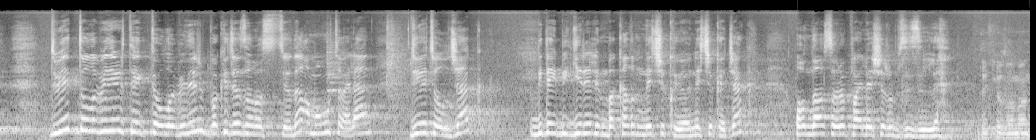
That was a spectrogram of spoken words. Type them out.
düet de olabilir, tek de olabilir. Bakacağız ona stüdyoda ama muhtemelen düet olacak. Bir de bir girelim bakalım ne çıkıyor, ne çıkacak. Ondan sonra paylaşırım sizinle. Peki o zaman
